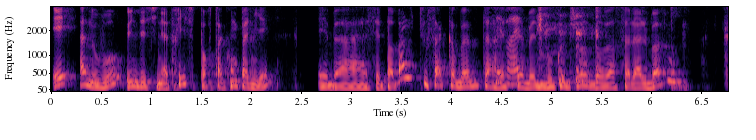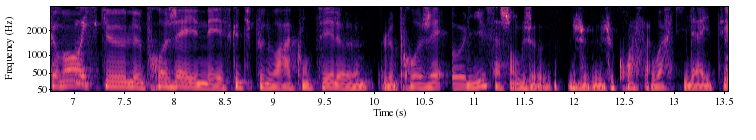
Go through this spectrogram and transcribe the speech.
Et à nouveau, une dessinatrice pour t'accompagner eh ben, c'est pas mal tout ça quand même. T'as réussi à mettre beaucoup de choses dans un seul album. Comment est-ce que le projet est né? Est-ce que tu peux nous raconter le, le projet Olive, sachant que je, je, je crois savoir qu'il a été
